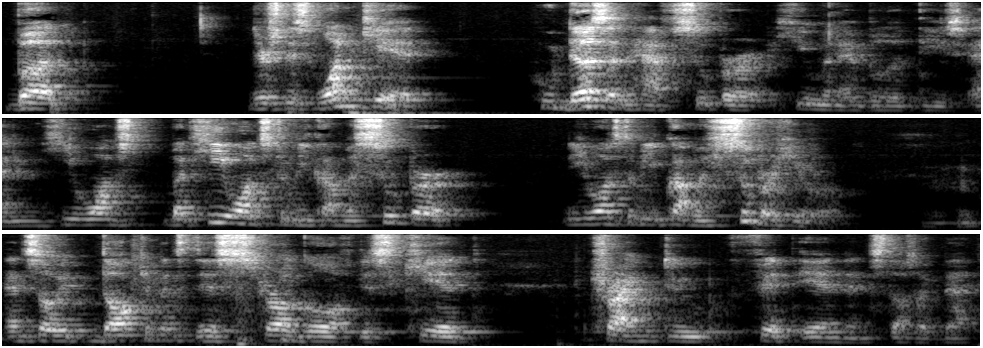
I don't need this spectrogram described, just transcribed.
but there's this one kid who doesn't have superhuman abilities and he wants but he wants to become a super he wants to become a superhero. And so it documents this struggle of this kid trying to fit in and stuff like that.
